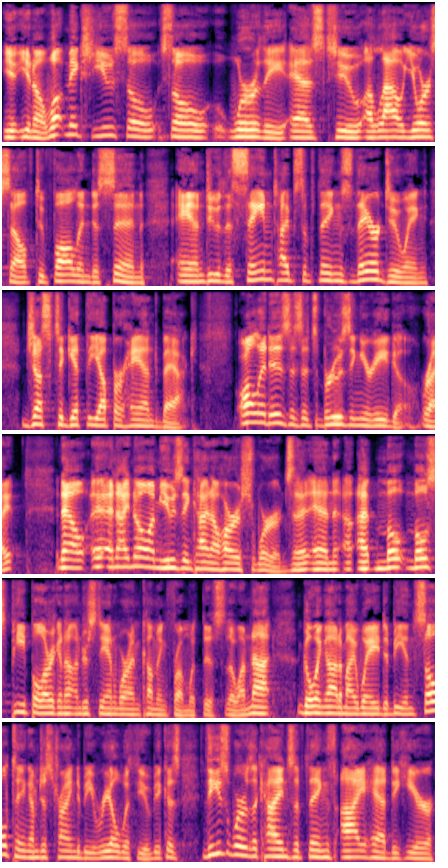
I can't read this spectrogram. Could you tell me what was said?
You, you, know what makes you so so worthy as to allow yourself to fall into sin and do the same types of things they're doing just to get the upper hand back all it is is it's bruising your ego, right? Now, and I know I'm using kind of harsh words, and, I, mo- most people are going to understand where I'm coming from with this, though. I'm not going out of my way to be insulting. I'm just trying to be real with you because these were the kinds of things I had to hear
